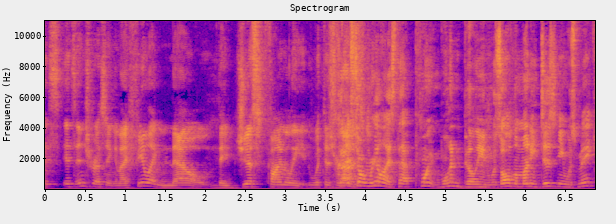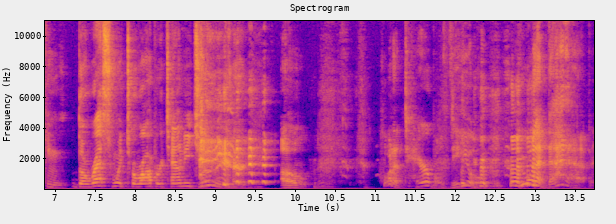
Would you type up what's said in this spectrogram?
But yeah, no, it's it's interesting, and I feel like now they just finally with this You guys last- don't realize that 0.1 billion was all the money Disney was making. The rest went to Robert Downey Jr. Oh, what a terrible deal! Who let that happen?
